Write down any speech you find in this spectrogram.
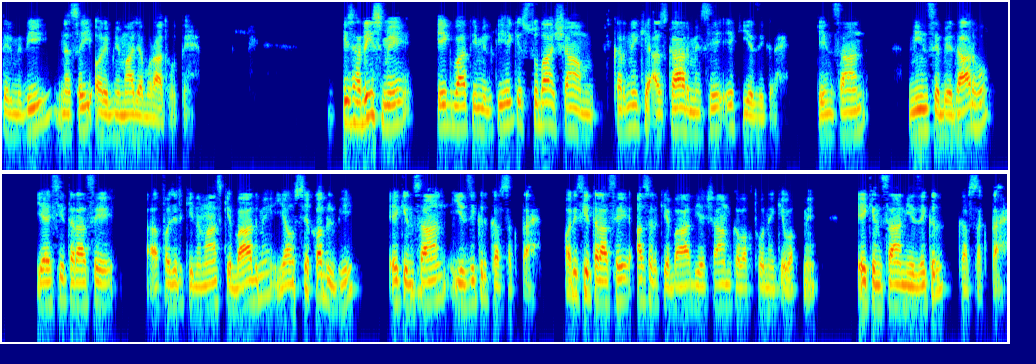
ترمدی نسی اور ابن ماجہ مراد ہوتے ہیں۔ اس حدیث میں ایک بات ہی ملتی ہے کہ صبح شام کرنے کے اذکار میں سے ایک یہ ذکر ہے کہ انسان نیند سے بیدار ہو یا اسی طرح سے فجر کی نماز کے بعد میں یا اس سے قبل بھی ایک انسان یہ ذکر کر سکتا ہے۔ اور اسی طرح سے عصر کے بعد یا شام کا وقت ہونے کے وقت میں ایک انسان یہ ذکر کر سکتا ہے۔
